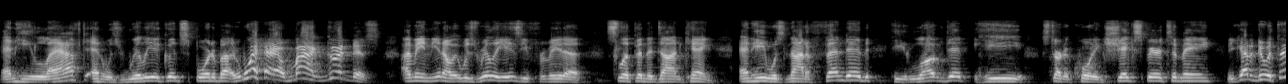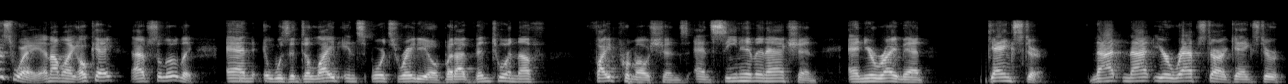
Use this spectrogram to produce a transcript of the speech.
And he laughed and was really a good sport about it. Well, my goodness. I mean, you know, it was really easy for me to slip into Don King. And he was not offended. He loved it. He started quoting Shakespeare to me. You got to do it this way. And I'm like, okay, absolutely. And it was a delight in sports radio, but I've been to enough fight promotions and seen him in action. And you're right, man. Gangster. Not not your rap star gangster,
